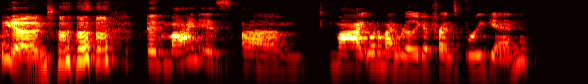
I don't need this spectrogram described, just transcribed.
The end. And mine is um my one of my really good friends, Bregan,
